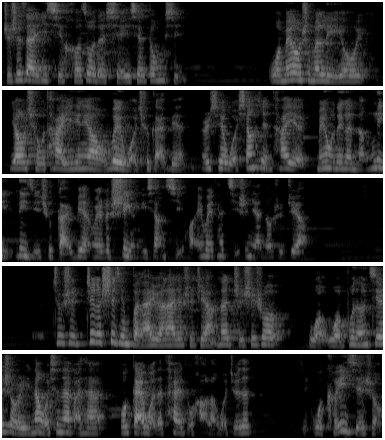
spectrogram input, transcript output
只是在一起合作的写一些东西，我没有什么理由。要求他一定要为我去改变，而且我相信他也没有那个能力立即去改变，为了适应一项计划，因为他几十年都是这样。就是这个事情本来原来就是这样，那只是说我我不能接受而已。那我现在把它我改我的态度好了，我觉得我可以接受，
